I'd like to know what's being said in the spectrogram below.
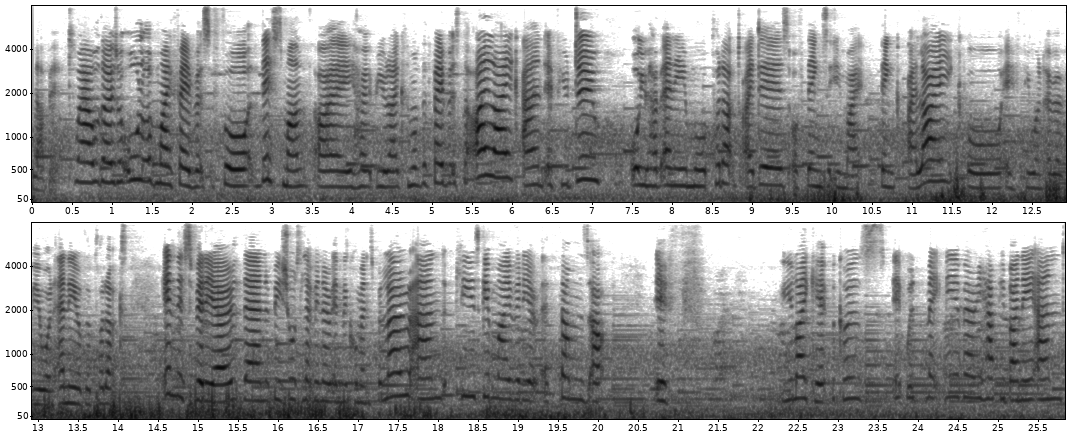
love it. Well, those are all of my favourites for this month. I hope you like some of the favourites that I like and if you do or you have any more product ideas or things that you might think I like or if you want a review on any of the products in this video then be sure to let me know in the comments below and please give my video a thumbs up if you like it because it would make me a very happy bunny and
